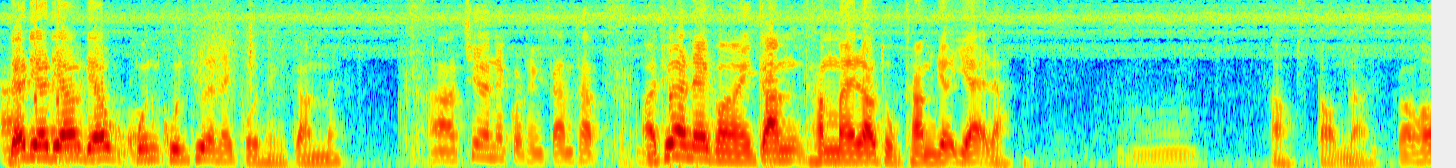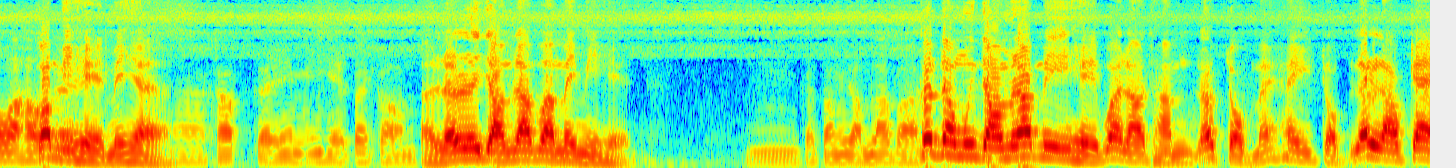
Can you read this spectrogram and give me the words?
อะเดี๋ยวเดี๋ยวเดี๋ยวเดี๋ยวคุณคุณเชื่อในกฎแห่งกรรมไหมอ่าเชื่อในกฎแห่งกรรมครับ อ่าเชื่อในกฎแห่งกรรมทำไมเราถูกทำเยอะแยะล่ะอ้าวตอบหน่อยก็เพราะว่าเขาก็มีเหตุไม่ใช่เหรออ่าครับเคยมีเหตุไปก่อนเออแล้วเรายอมรับว่าไม่มีเหตุ อืมก็ต้องยอมรับว่าก็ต้องมึงยอมรับมีเหตุว่าเราทำแล้วจบไหมให้จบ แล้วเราแก้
